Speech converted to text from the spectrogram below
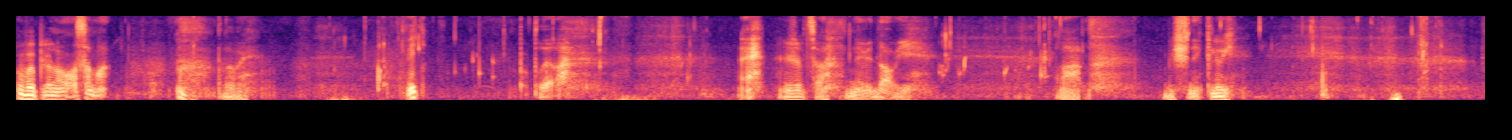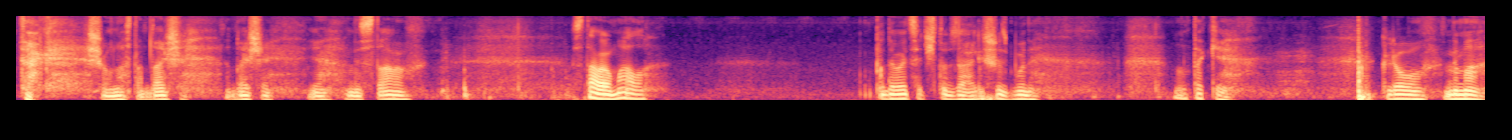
виплюнула сама. Пливи. Відь. Поплила. Е, живця не віддав їй. Ладно, більше не клюй. Так, що у нас там далі? Там далі я не ставив. Ставив мало. Подивитися, чи тут взагалі щось буде. Ну таке. Кльово нема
